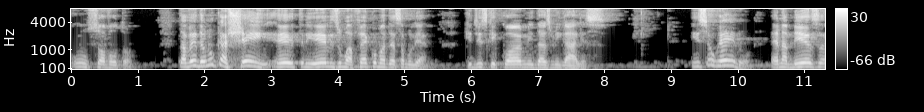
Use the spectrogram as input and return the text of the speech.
um só voltou. Está vendo? Eu nunca achei entre eles uma fé como a dessa mulher, que diz que come das migalhas. Isso é o reino, é na mesa.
